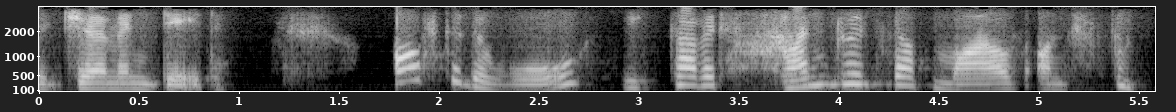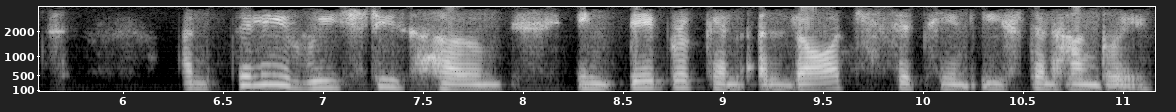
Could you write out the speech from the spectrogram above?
the German dead. After the war, he covered hundreds of miles on foot until he reached his home in Debrecen, a large city in eastern Hungary.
